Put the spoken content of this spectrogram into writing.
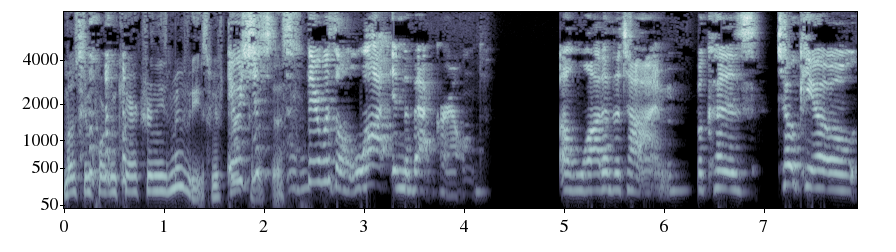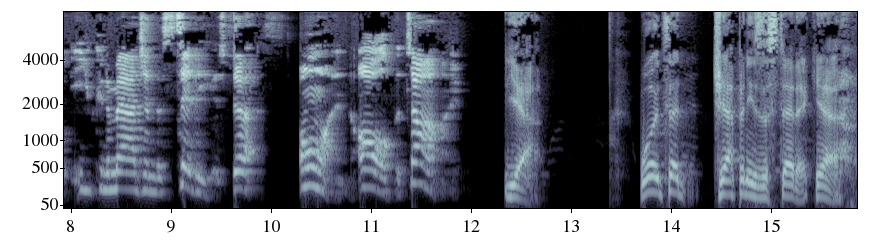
most important character in these movies. We've it was just this. there was a lot in the background, a lot of the time because Tokyo, you can imagine the city is just on all the time. Yeah. Well, it's that Japanese aesthetic. Yeah.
